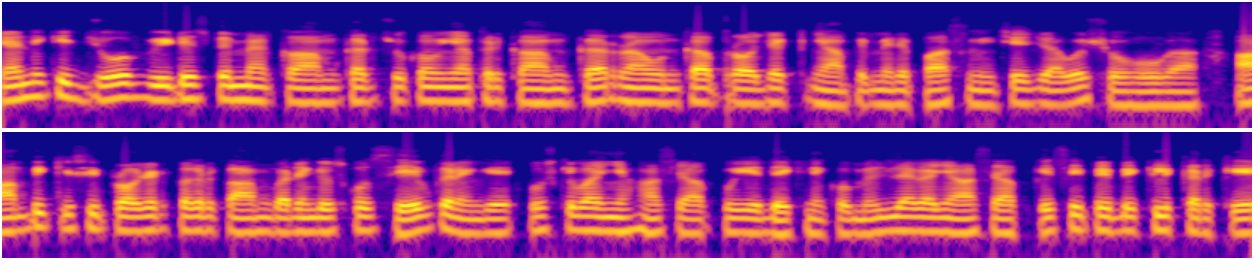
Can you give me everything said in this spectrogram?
यानी कि जो वीडियोस पे मैं काम कर चुका हूँ या फिर काम कर रहा हूँ, उनका प्रोजेक्ट यहाँ पे मेरे पास नीचे जो है वो शो होगा। आप भी किसी प्रोजेक्ट पर अगर काम करेंगे, उसको सेव करेंगे, उसके बाद यहाँ से आपको ये देखने को मिल जाएगा। यहाँ से आप किसी पे भी क्लिक करके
